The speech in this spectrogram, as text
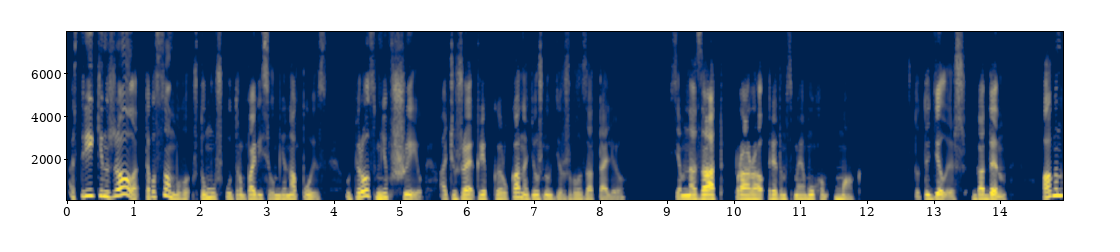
Острее кинжала, того самого, что муж утром повесил мне на пояс, упирался мне в шею, а чужая крепкая рука надежно удерживала за талию. «Всем назад!» – проорал рядом с моим ухом маг. «Что ты делаешь, Гаден?» Агн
